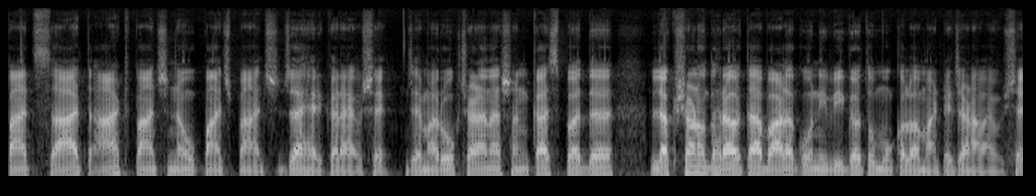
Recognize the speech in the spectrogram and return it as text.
પાંચ સાત આઠ પાંચ નવ પાંચ પાંચ જાહેર કરાયો છે, જેમાં રોગચાળાના શંકાસ્પદ લક્ષણો ધરાવતા બાળકોની વિગતો મોકલવા માટે જણાવાયું છે.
